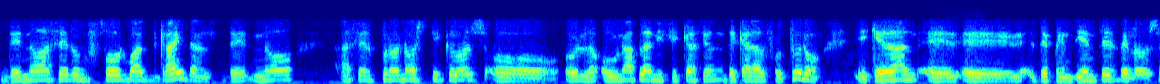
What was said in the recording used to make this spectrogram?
de no hacer un forward guidance, de no hacer pronósticos o, una planificación de cara al futuro y quedan eh, eh, dependientes de los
